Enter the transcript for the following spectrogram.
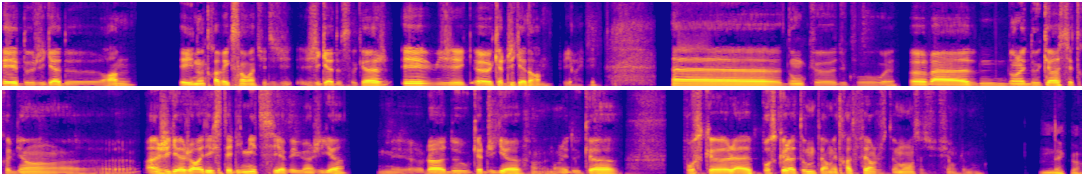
et 2 Go de RAM. Et une autre avec 128 Go de stockage et 8 euh, 4 Go de RAM. Euh, donc euh, du coup, ouais. Euh, bah, dans les deux cas, c'est très bien. Un giga, j'aurais dit que c'était limite s'il y avait eu un giga, mais là, 2 ou 4 gigas, dans les deux cas, pour ce que la, pour ce que l'atome permettra de faire, justement, ça suffit amplement. D'accord.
